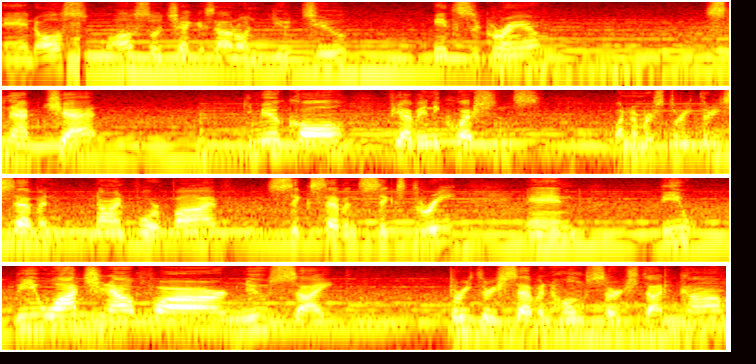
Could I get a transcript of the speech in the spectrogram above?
And also, also check us out on YouTube, Instagram, Snapchat. Give me a call if you have any questions. My number is 337 945 6763 and be be watching out for our new site 337homesearch.com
